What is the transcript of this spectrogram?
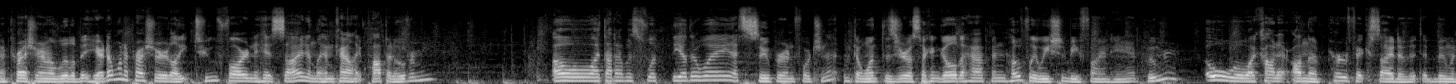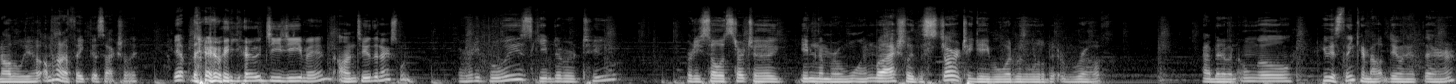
Gonna pressure him a little bit here. I don't want to pressure like too far into his side and let him kind of like pop it over me. Oh, I thought I was flipped the other way. That's super unfortunate. Don't want the zero second goal to happen. Hopefully we should be fine here. Boomer? Oh, I caught it on the perfect side of it to boom it all the way up. I'm gonna fake this actually. Yep, there we go. GG, man. On to the next one. Alrighty, boys. Game number two. Pretty solid start to game number one. Well, actually, the start to Gablewood was a little bit rough. Had a bit of an own goal. He was thinking about doing it there.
